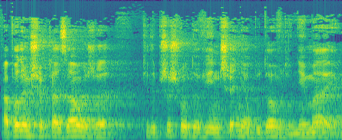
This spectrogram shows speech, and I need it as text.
A potem się okazało, że kiedy przyszło do wieńczenia budowli, nie mają.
